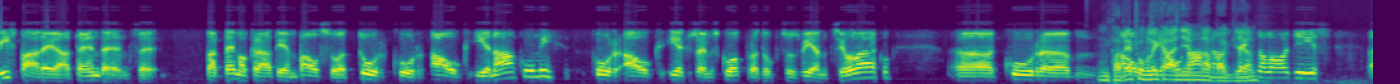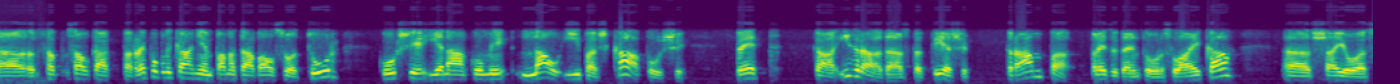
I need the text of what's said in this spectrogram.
vispārējā tendence par demokrātiem balsot tur, kur aug ienākumi, kur aug iekšzemes koprodukts uz vienu cilvēku, uh, kur um, par republikāņiem nabagi, tehnoloģijas, uh, savukārt par republikāņiem pamatā balsot tur, kur šie ienākumi nav īpaši kāpuši, bet, kā izrādās, tieši Trumpa prezidentūras laikā uh, šajos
